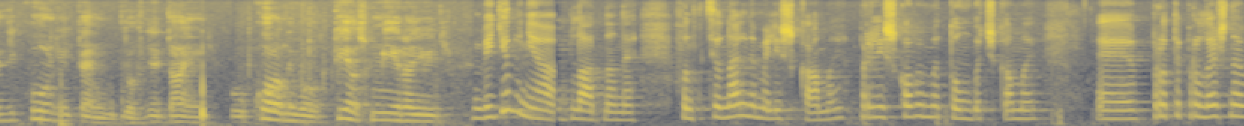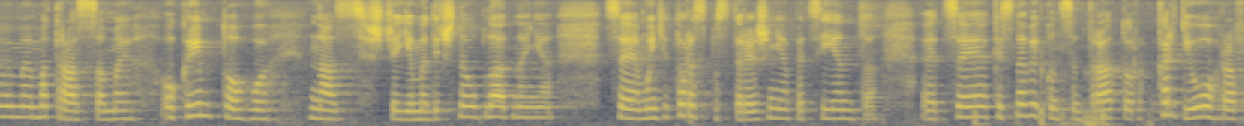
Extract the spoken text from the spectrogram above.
Лікують, там, доглядають, уколимо, тиск мірають. Відділення обладнане функціональними ліжками, приліжковими тумбочками, протипролежневими матрасами. Окрім того, у нас ще є медичне обладнання, це монітори спостереження пацієнта, е, це кисневий концентратор, кардіограф,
